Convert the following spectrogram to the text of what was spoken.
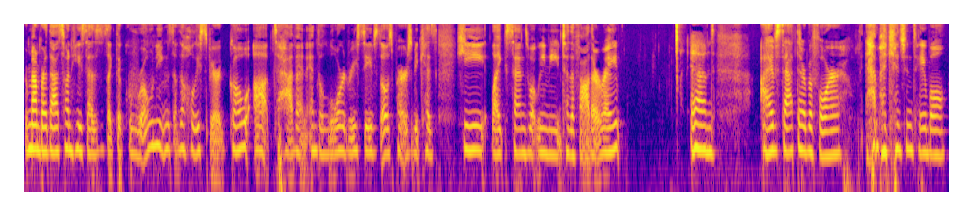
remember that's when he says it's like the groanings of the Holy Spirit go up to heaven and the Lord receives those prayers because he like sends what we need to the Father, right? And I've sat there before at my kitchen table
